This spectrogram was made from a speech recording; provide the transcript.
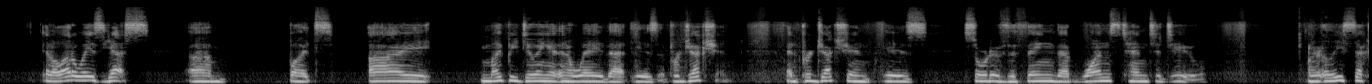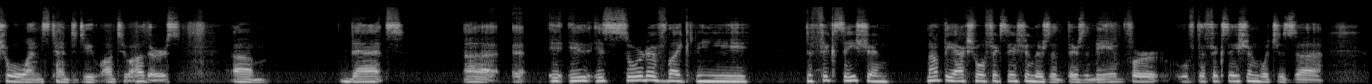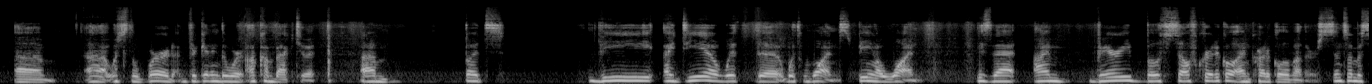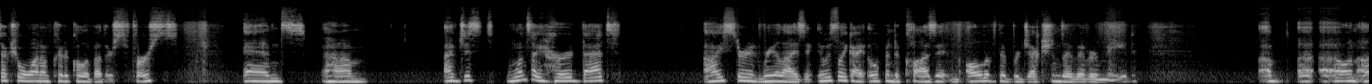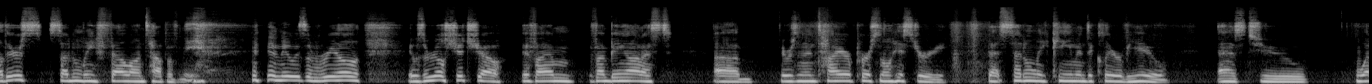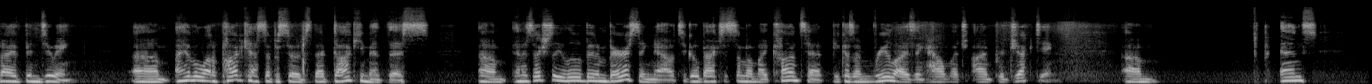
In a lot of ways, yes. Um, but I might be doing it in a way that is a projection. And projection is sort of the thing that ones tend to do, or at least sexual ones tend to do onto others, um, that uh, it is sort of like the the fixation, not the actual fixation. There's a there's a name for the fixation, which is uh, um, uh, what's the word? I'm forgetting the word. I'll come back to it. Um, but the idea with the with ones being a one is that I'm very both self-critical and critical of others. Since I'm a sexual one, I'm critical of others first, and um, I've just once I heard that, I started realizing it was like I opened a closet and all of the projections I've ever made uh, uh, on others suddenly fell on top of me, and it was a real, it was a real shit show. If I'm if I'm being honest. Um, there was an entire personal history that suddenly came into clear view as to what I've been doing. Um, I have a lot of podcast episodes that document this. Um, and it's actually a little bit embarrassing now to go back to some of my content because I'm realizing how much I'm projecting. Um, and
